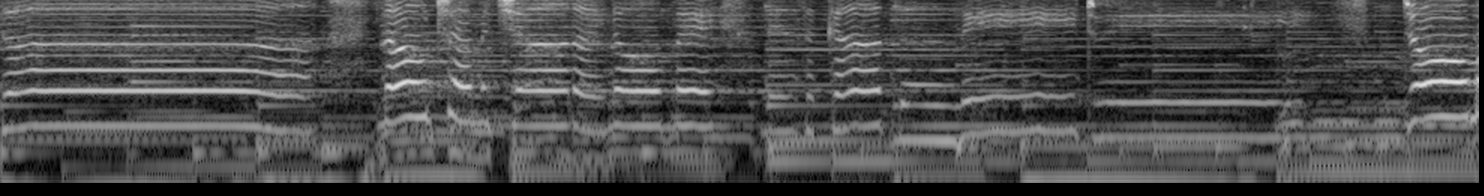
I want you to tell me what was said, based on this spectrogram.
သွားနောက်ထပ်မချနိုင်တော့မေလင်းစကားတဲ့လေးတွေတော့မ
